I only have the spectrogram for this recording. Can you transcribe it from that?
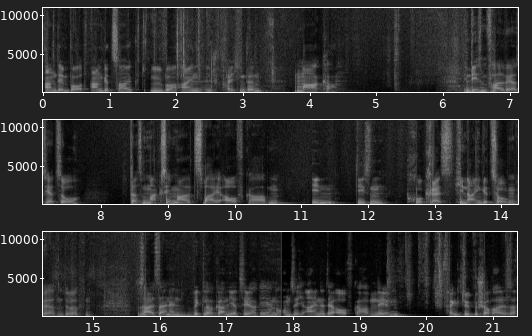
an dem Board angezeigt über einen entsprechenden Marker. In diesem Fall wäre es jetzt so, dass maximal zwei Aufgaben in diesen Progress hineingezogen werden dürfen. Das heißt, ein Entwickler kann jetzt hergehen und sich eine der Aufgaben nehmen, fängt typischerweise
